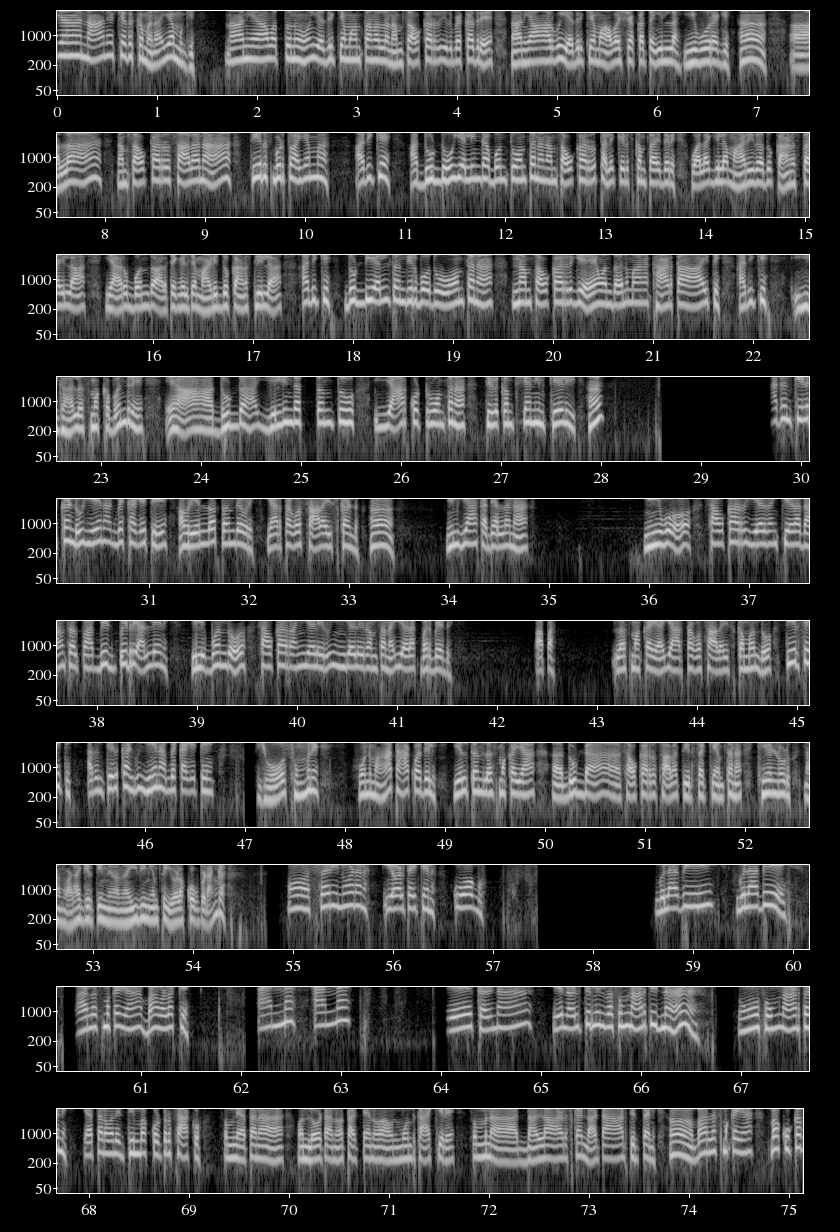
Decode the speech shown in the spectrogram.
ಯಾ, ನಾನು ಯಾಕೆ ಎದಕ್ಕಮ್ಮನ ಯಮ್ಮಗೆ ನಾನು ಯಾವತ್ತೂ ಎದರಿಕೆಮ ಅಂತಾನಲ್ಲ ನಮ್ಮ ಸಾವುಕಾರರು ಇರಬೇಕಾದ್ರೆ ನಾನು ಯಾರಿಗೂ ಎದ್ರಿಕೆಮ್ಮ ಅವಶ್ಯಕತೆ ಇಲ್ಲ ಈ ಊರಾಗೆ, ಹಾಂ? ಅಲ್ಲ ನಮ್ಮ ಸಾವುಕಾರರು ಸಾಲನ ತೀರಿಸ್ಬಿಡ್ತು ಅಯ್ಯಮ್ಮ. ಅದಕ್ಕೆ ಆ ದುಡ್ಡು ಎಲ್ಲಿಂದ ಬಂತು ಅಂತ ನಮ್ಮ ಸೌಕಾರರು ತಲೆ ಕೆಡಿಸ್ಕೊಂತಾ ಇದ್ದಾರೆ. ಒಳಗಿಲ್ಲ, ಮಾರಿರೋದು ಕಾಣಿಸ್ತಾ ಇಲ್ಲ. ಯಾರು ಬಂದು ಅಳತೆ ಗಿಳತೆ ಮಾಡಿದ್ದು ಕಾಣಿಸ್ಲಿಲ್ಲ. ಅದಕ್ಕೆ ದುಡ್ಡು ಎಲ್ಲಿ ತಂದಿರ್ಬೋದು ಅಂತನ ನಮ್ಮ ಸೌಕಾರರಿಗೆ ಒಂದು ಅನುಮಾನ ಕಾಡ್ತಾ ಐತೆ. ಅದಕ್ಕೆ ಈಗ ಲಸ್ಮಕ್ಕ ಬಂದರೆ ಆ ದುಡ್ಡ ಎಲ್ಲಿಂದ ತಂತು? ಯಾರು ಕೊಟ್ಟರು ಅಂತನ ತಿಳ್ಕೊಂತೀಯ ನೀನು ಕೇಳಿ, ಹಾಂ? ಅದನ್ನ ತಿಳ್ಕೊಂಡು ಏನಾಗ್ಬೇಕಾಗೈತೆ? ಅವ್ರೆಲ್ಲ ತಂದವ್ರೆ. ಯಾರು ತಗೋ ಸಾಲ ಇಸ್ಕೊಂಡು, ಹಾಂ? ನಿಮ್ಗೆ ಯಾಕೆ ಅದೆಲ್ಲನ? ನೀವು ಸಾವುಕಾರ ಹೇಳ್ದಂಗೆ ಕೇಳೋದ ಒಂದು ಸ್ವಲ್ಪ ಬಿಡ್ ಬಿಡ್ರಿ ಅಲ್ಲೇನೆ. ಇಲ್ಲಿ ಬಂದು ಸಾವುಕಾರ ಹಂಗೆ ಹೇಳಿರು ಹಿಂಗೆ ಹೇಳಿರು ಅಂತ ಹೇಳಕ್ ಬರಬೇಡ್ರಿ. ಪಾಪ ಲಸ್ಮಕ್ಕಯ್ಯ ಯಾರು ತಗೋ ಸಾಲ ಇಸ್ಕೊಂಬಂದು ತೀರ್ಸೈತಿ. ಅದನ್ನ ತಿಳ್ಕೊಂಡು ಏನಾಗಬೇಕಾಗೈತಿ? ಅಯ್ಯೋ ಸುಮ್ಮನೆ ಒಂದು ಮಾತು ಹಾಕೋದಿಲ್ಲ ಎಲ್ಲಿ ತಂದು ಲಸ್ಮಕ್ಕಯ್ಯ ದುಡ್ಡ ಸಾವುಕಾರ ಸಾಲ ತೀರ್ಸಕ್ಕೆ ಅಂತನ ಕೇಳಿ ನೋಡು. ನಾನು ಒಳಗಿರ್ತೀನಿ ನಾನು ಇದೀನಿ ಅಂತ ಹೇಳಕ್ ಹೋಗ್ಬಿಡಂಗ. ಹ್ಞೂ ಸರಿ ನೋಡೋಣ. ಹೇಳ್ತೈತೇನ. ಹೋಗು. ಗುಲಾಬಿ ಗುಲಾಬಿ. ಆ ಲಸ್ಮಕ್ಕಯ್ಯ ಬಾ ಒಳಕ್ಕೆ. ಅಮ್ಮ ಅಮ್ಮ. ಏ ಕರ್ಣ ಏನ್ ಅಳ್ತಿರ್ಲಿಲ್ವಾ? ಸುಮ್ನೆ ಆಡ್ತಿದ್ನ? ಹ್ಞೂ, ಸುಮ್ನೆ ಆಡ್ತಾನೆ. ಯಾತನ ಒಂದು ತಿಂಬಕ್ ಕೊಟ್ರು ಸಾಕು. ಸುಮ್ನೆ ಯಾತನ ಒಂದ್ ಲೋಟನೋ, ತಟ್ಟೆನೋ ಅವ್ನ ಮುಂದೆ ಹಾಕಿರೆ ಸುಮ್ನೆ ನಳ್ಳ ಆಡ್ಸ್ಕೊಂಡು ಆಟ ಆಡ್ತಿರ್ತಾನೆ. ಹ್ಞೂ, ಬಾ ಲಕ್ಷ್ಮಕ್ಕಯ್ಯ ಬಾ ಕುಕ್ಕ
